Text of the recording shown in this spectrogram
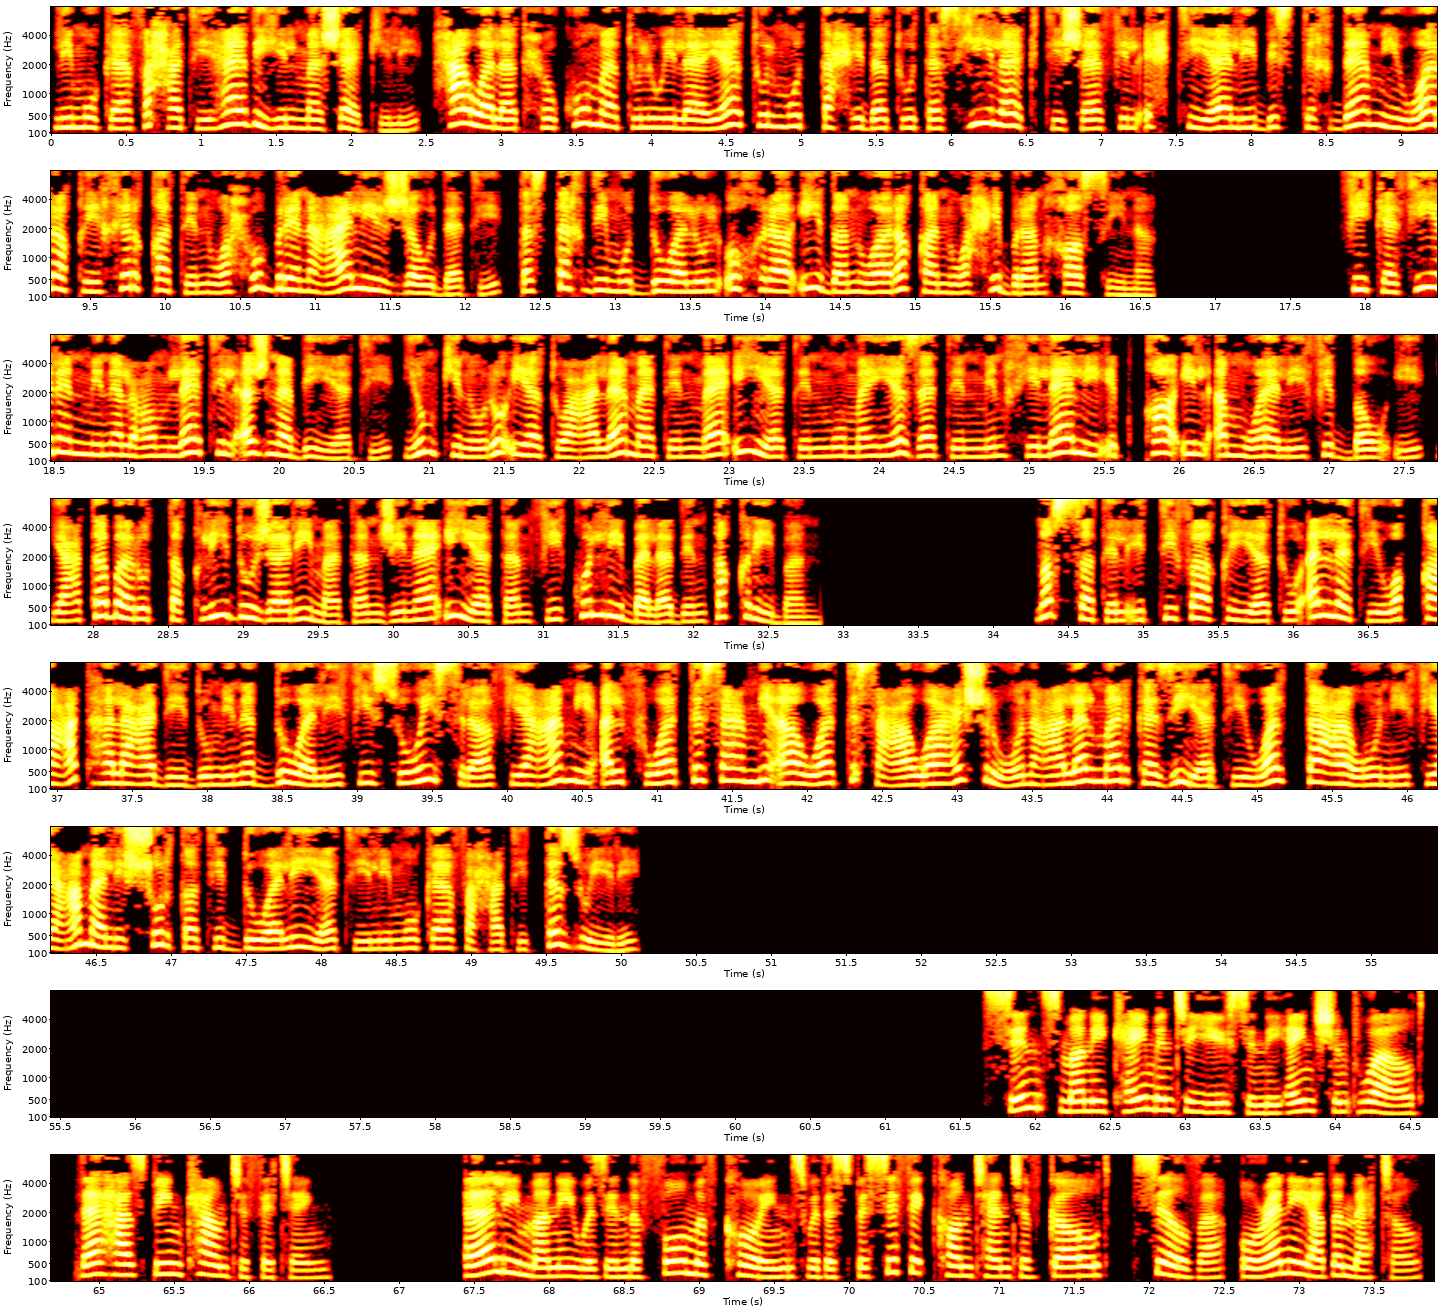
لمكافحة هذه المشاكل، حاولت حكومة الولايات المتحدة تسهيل اكتشاف الاحتيال باستخدام ورق خرقة وحبر عالي الجودة. تستخدم الدول الأخرى أيضًا ورقًا وحبرًا خاصين. في كثير من العملات الأجنبية، يمكن رؤية علامة مائية مميزة من خلال إبقاء الأموال في الضوء. يعتبر التقليد جريمة جنائية في كل بلد تقريبا. نصت الاتفاقية التي وقعتها العديد من الدول في سويسرا في عام 1929 على المركزية والتعاون في عمل الشرطة الدولية لمكافحة التزوير. Since money came into use in the ancient world, there has been counterfeiting. Early money was in the form of coins with a specific content of gold, silver, or any other metal.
